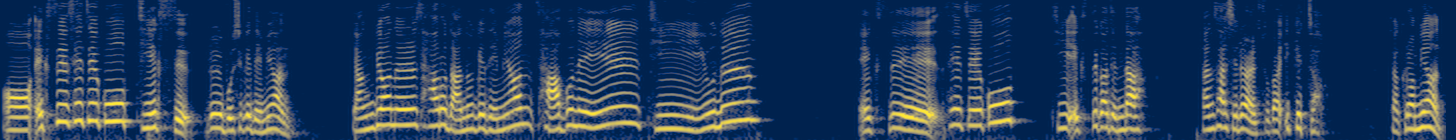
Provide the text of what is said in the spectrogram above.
어, x의 세제곱 dx를 보시게 되면 양변을 4로 나누게 되면 4분의 1 du는 x의 세제곱 dx가 된다. 라는 사실을 알 수가 있겠죠. 자, 그러면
